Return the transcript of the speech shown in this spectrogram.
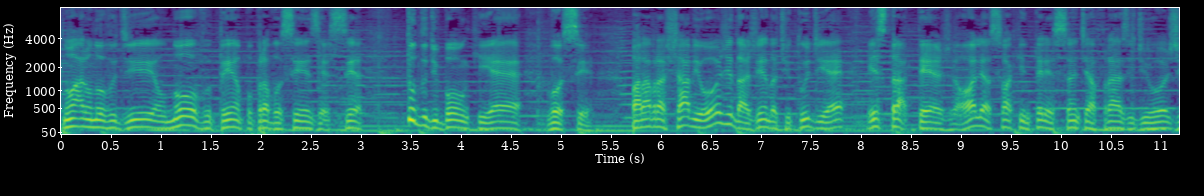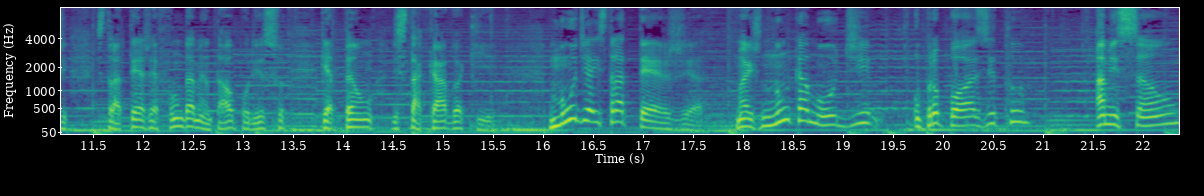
No ar um novo dia, um novo tempo para você exercer tudo de bom que é você. Palavra-chave hoje da Agenda Atitude é estratégia. Olha só que interessante a frase de hoje. Estratégia é fundamental, por isso que é tão destacado aqui. Mude a estratégia, mas nunca mude o propósito a missão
